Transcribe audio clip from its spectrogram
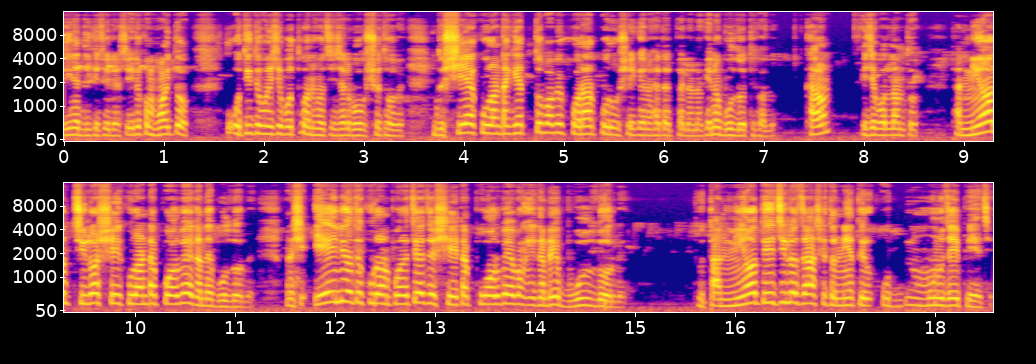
দিনের দিকে চলে আসে। এরকম হয়তো অতীতে হয়েছে, বর্তমানে হচ্ছে ইনশাল্লাহ ভবিষ্যতে হবে। কিন্তু সে কোরআনটাকে এতভাবে পড়ার পরও সে কেন হেদায়ত পেল না? কেন ভুল ধরতে পারল? কারণ এই যে বললাম তো, তার নিয়ত ছিল সেই কোরআনটা পড়বে, এখান থেকে ভুল ধরবে। মানে সে এই নিয়তে কোরআন পড়েছে যে সেটা পড়বে এবং এখান থেকে ভুল ধরবে। তো তার নিয়ত এই ছিল যা, সে তো নিয়তের অনুযায়ী পেয়েছে।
